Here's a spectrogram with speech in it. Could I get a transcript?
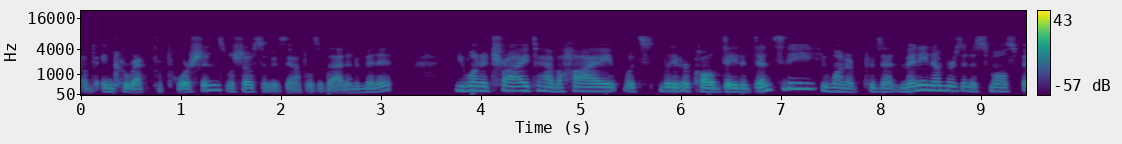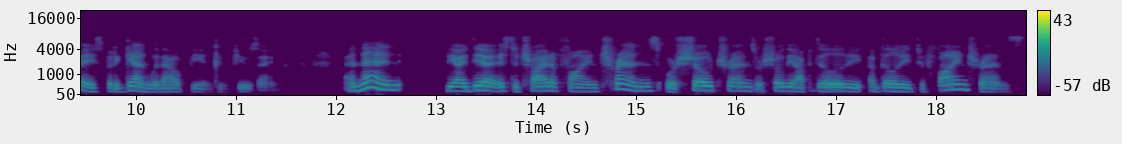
of incorrect proportions. We'll show some examples of that in a minute. You want to try to have a high, what's later called data density. You want to present many numbers in a small space, but again, without being confusing. And then the idea is to try to find trends or show trends or show the ability, ability to find trends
